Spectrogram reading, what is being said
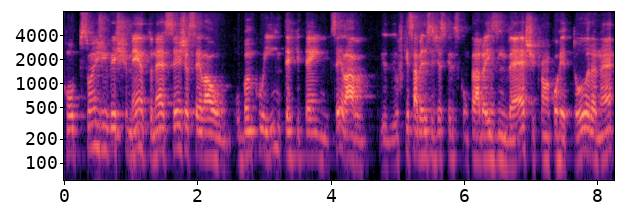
com opções de investimento, né? Seja, sei lá, o, o, Banco Inter, que tem, sei lá, eu fiquei sabendo esses dias que eles compraram a Isinvest, que é uma corretora, né?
